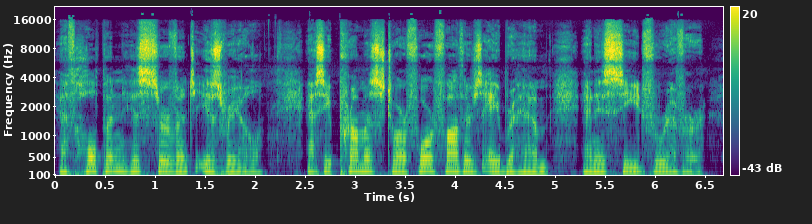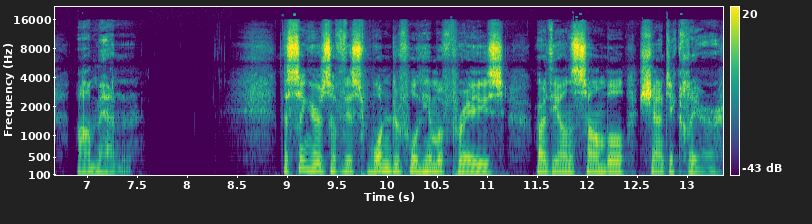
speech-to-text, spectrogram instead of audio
hath holpen his servant Israel, as he promised to our forefathers Abraham and his seed forever. Amen. The singers of this wonderful hymn of praise are the ensemble Chanticleer.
